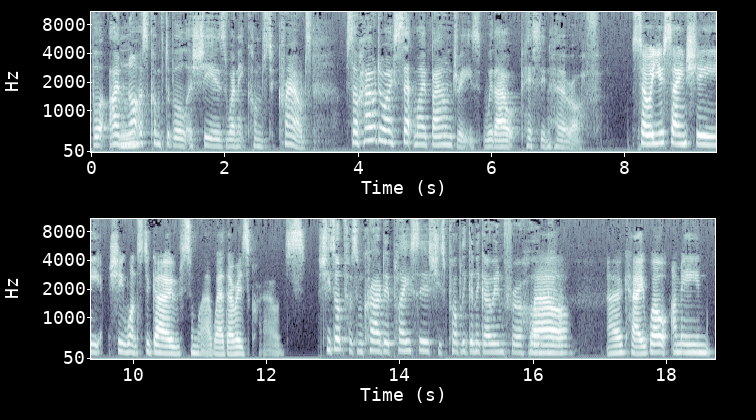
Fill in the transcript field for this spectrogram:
but I'm not as comfortable as she is when it comes to crowds. So, how do I set my boundaries without pissing her off? So are you saying she she wants to go somewhere where there is crowds? She's up for some crowded places. She's probably going to go in for a hug. Okay. Well, I mean,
